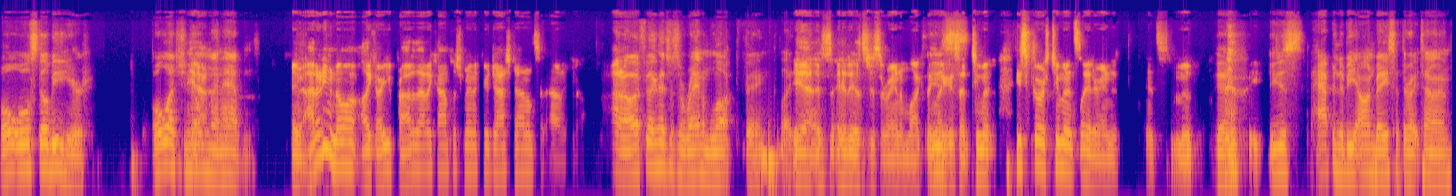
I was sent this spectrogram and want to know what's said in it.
We'll, we'll still be here. We'll let you know Yeah. when that happens. Anyway, I don't even know. Like, are you proud of that accomplishment if you're Josh Donaldson? I don't even know. I don't know. I feel like that's just a random luck thing. Like, Yeah, it's, it is just a random luck thing. Like I said, two minutes. He scores two minutes later, and it, it's moot. yeah. You just happen to be on base at the right time.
